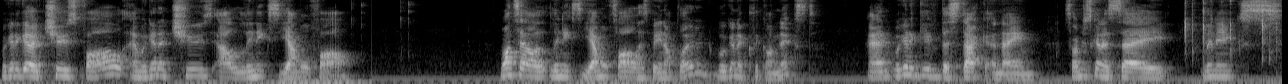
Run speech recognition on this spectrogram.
We're going to go choose file and we're going to choose our Linux YAML file. Once our Linux YAML file has been uploaded, we're going to click on next and we're going to give the stack a name. So I'm just going to say Linux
